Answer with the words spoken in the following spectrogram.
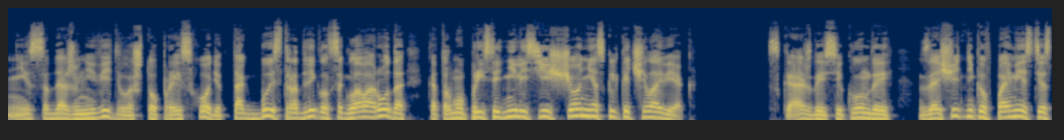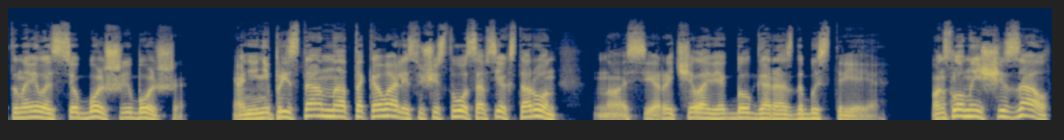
Ниса даже не видела, что происходит. Так быстро двигался глава рода, к которому присоединились еще несколько человек. С каждой секундой защитников поместья становилось все больше и больше. Они непрестанно атаковали существо со всех сторон, но серый человек был гораздо быстрее. Он словно исчезал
